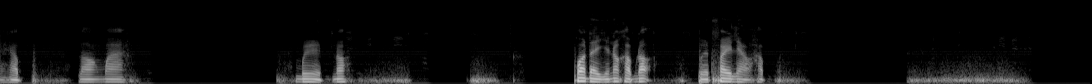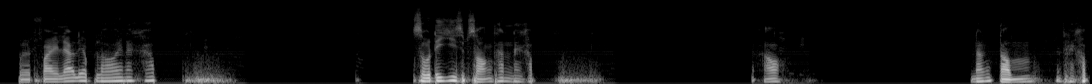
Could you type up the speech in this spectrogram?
นะครับ ลองมา มืดเนาะพอได้อยู่เนาะครับเนาะ เปิดไฟแล้วครับ เปิดไฟแล้วเรียบร้อยนะครับ สวัสดี 22 ท่านนะครับ เอานังต๋อมนะครับ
